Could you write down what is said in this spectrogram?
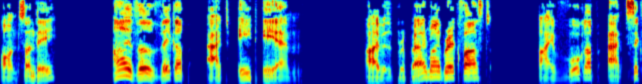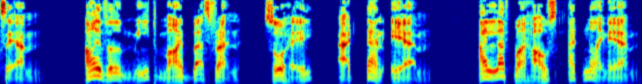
On Sunday, I will wake up at 8 a.m. I will prepare my breakfast. I woke up at 6 a.m. I will meet my best friend, Sohail, at 10 a.m. I left my house at 9 a.m.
